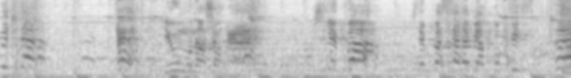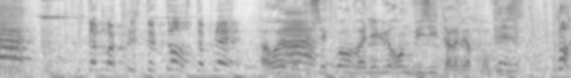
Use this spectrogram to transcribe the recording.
putain! Eh, Il est où mon argent? Je l'ai pas! Je l'ai passé à la merde mon fils! Ah Donne-moi plus de temps s'il te plaît! Ah ouais, bah tu sais quoi, on va aller lui rendre visite à la mère de ton fils. Non!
